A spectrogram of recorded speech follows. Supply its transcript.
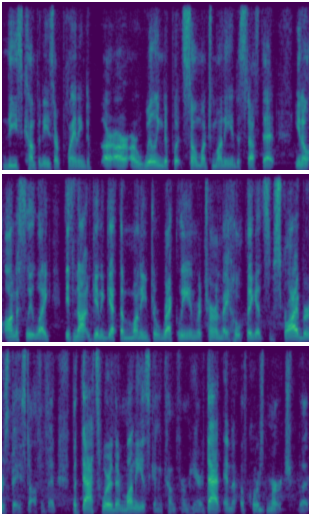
these companies are planning to are, are, are willing to put so much money into stuff that you know honestly like is not going to get them money directly in return they hope they get subscribers based off of it but that's where their money is going to come from here that and of course mm-hmm. merch but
